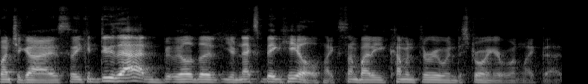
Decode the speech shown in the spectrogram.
bunch of guys. So you could do that and build the, your next big heel, like somebody coming through and destroying everyone like that.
